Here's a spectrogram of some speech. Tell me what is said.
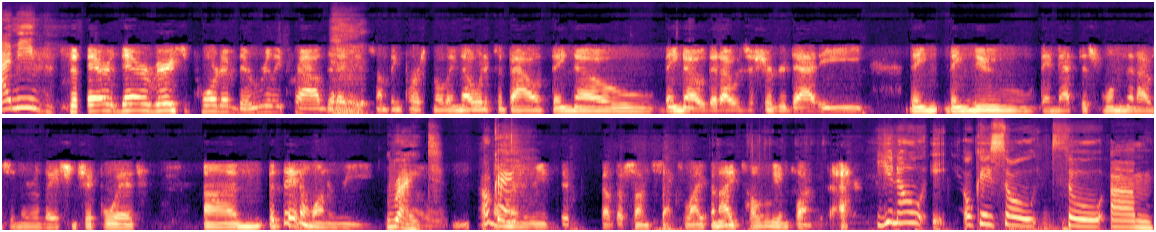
I mean, So they're they're very supportive. They're really proud that I did something personal. They know what it's about. They know they know that I was a sugar daddy. They they knew they met this woman that I was in a relationship with. Um, but they don't want to read. you Right. know, Okay. They want to read their, about their son's sex life, and I totally am fine with that. you know, okay, so so um,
